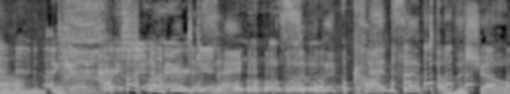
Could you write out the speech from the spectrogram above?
um a good Christian American. just say so the concept of the show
